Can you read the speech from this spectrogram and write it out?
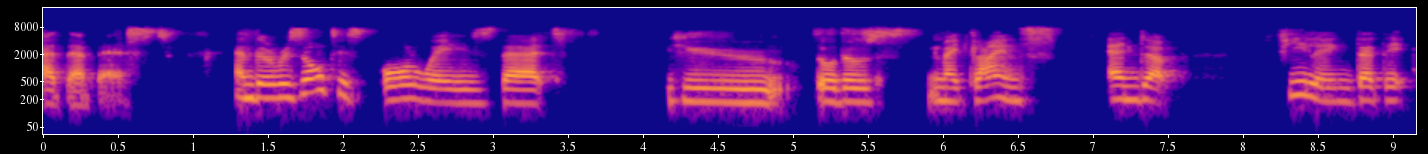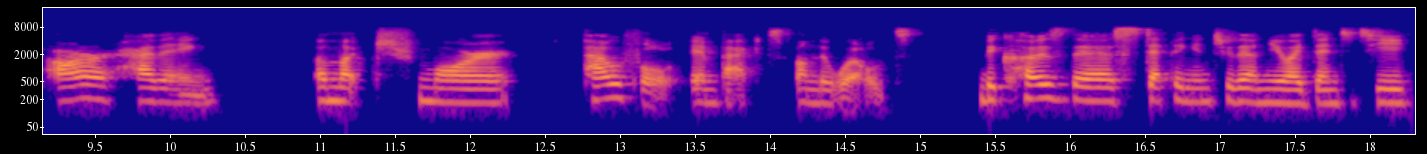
at their best. And the result is always that you or those my clients end up feeling that they are having a much more powerful impact on the world because they're stepping into their new identity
